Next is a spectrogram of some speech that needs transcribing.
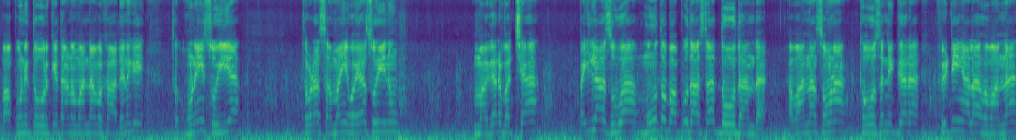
ਬਾਪੂ ਨੇ ਤੋੜ ਕੇ ਥਾਣਾ ਮਾਨਾ ਵਿਖਾ ਦੇਣਗੇ। ਥ- ਹੁਣੇ ਸੂਈ ਆ। ਥੋੜਾ ਸਮਾਂ ਹੀ ਹੋਇਆ ਸੂਈ ਨੂੰ। ਮਗਰ ਵੱਛਾ, ਪਹਿਲਾ ਸੂਆ, ਮੂੰਹ ਤੋਂ ਬਾਪੂ ਦੱਸਦਾ ਦੋ ਦੰਦ ਹੈ ਹਵਾਨਾ ਸੋਹਣਾ, ਠੋਸ ਨਿੱਗਰ ਹੈ ਫਿਟਿੰਗ ਵਾਲਾ ਹਵਾਨਾ।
